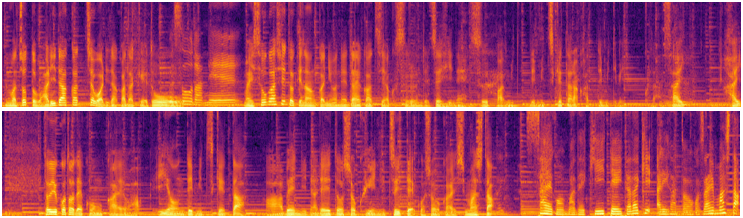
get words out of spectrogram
でまあちょっと割高っちゃ割高だけどそうだね。まあ忙しい時なんかにはね大活躍するんでぜひねスーパーで見つけたら買ってみてみてください、はいということで今回はイオンで見つけたあ便利な冷凍食品についてご紹介しました、はい、最後まで聞いていただきありがとうございました。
